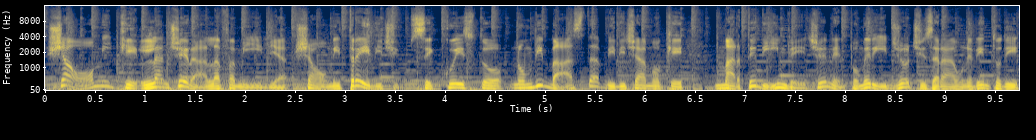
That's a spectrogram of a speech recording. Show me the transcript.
Xiaomi che lancerà la famiglia Xiaomi 13. Se questo non vi basta, vi diciamo che martedì invece nel pomeriggio ci sarà un evento di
